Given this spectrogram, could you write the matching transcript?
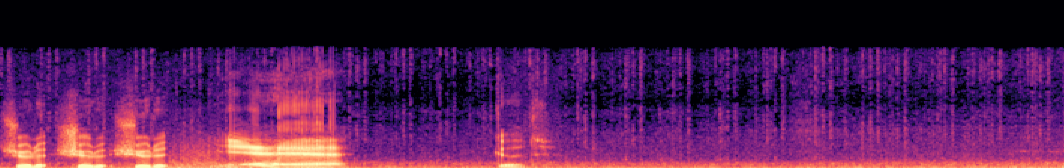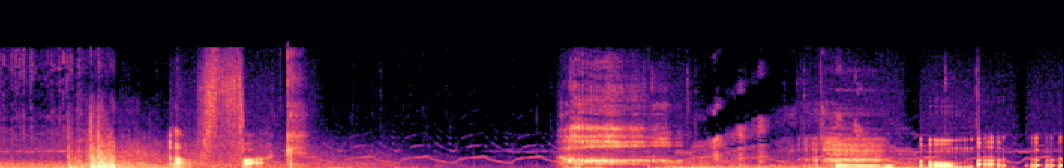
Shoot it, shoot it, shoot it. Yeah! Good. Oh, fuck. oh my god.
